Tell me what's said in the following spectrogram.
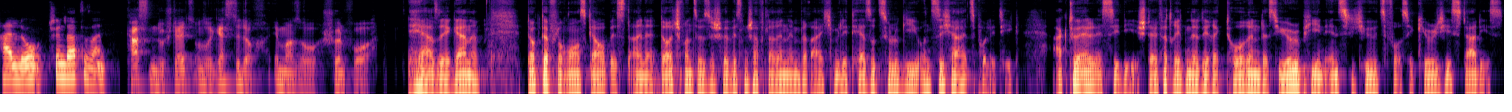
Hallo, schön da zu sein. Carsten, du stellst unsere Gäste doch immer so schön vor. Ja, sehr gerne. Dr. Florence Gaub ist eine deutsch-französische Wissenschaftlerin im Bereich Militärsoziologie und Sicherheitspolitik. Aktuell ist sie die stellvertretende Direktorin des European Institutes for Security Studies.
